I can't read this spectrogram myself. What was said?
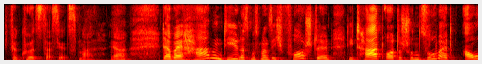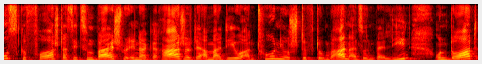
Ich verkürze das jetzt mal. Ja. Dabei haben die, und das muss man sich vorstellen, die Tatorte schon so weit ausgeforscht, dass sie zum Beispiel in der Garage der Amadeo Antonio Stiftung waren, also in Berlin, und dort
